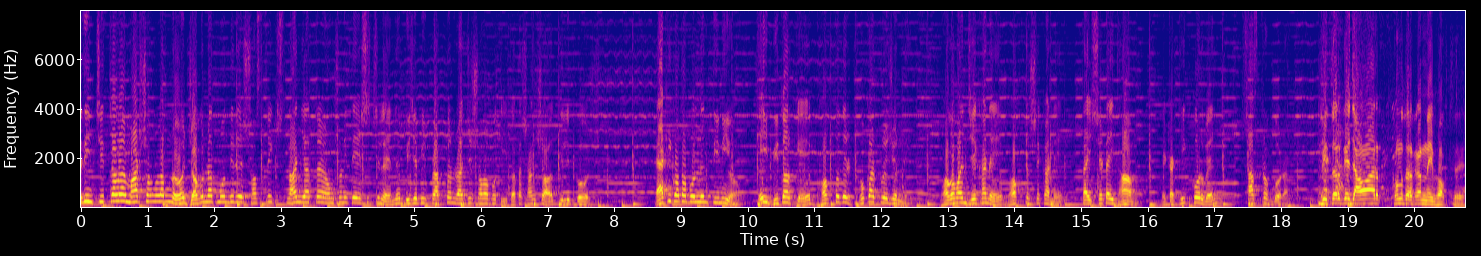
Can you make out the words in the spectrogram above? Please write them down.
এদিন চিত্রালয় মাঠ সংলগ্ন জগন্নাথ মন্দিরের সস্ত্রীক স্নান যাত্রায় অংশ নিতে এসেছিলেন বিজেপির প্রাক্তন রাজ্য সভাপতি তথা সাংসদ দিলীপ ঘোষ। একই কথা বললেন তিনিও, এই বিতর্কে ভক্তদের ঢোকার প্রয়োজন নেই। ভগবান যেখানে, ভক্ত সেখানে, তাই সেটাই ধাম। এটা ঠিক করবেন শাস্ত্রজ্ঞরা। বিতর্কে যাওয়ার কোনো দরকার নেই ভক্তদের।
